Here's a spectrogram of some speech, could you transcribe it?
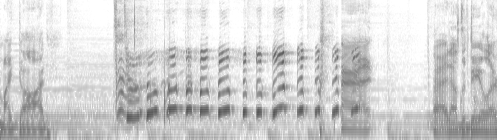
Oh my god. All right. All right, now the dealer.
